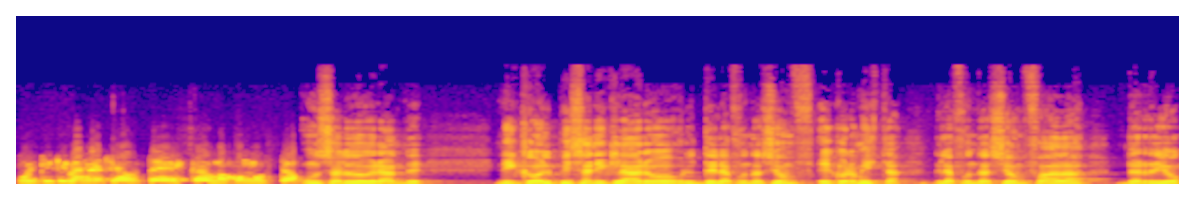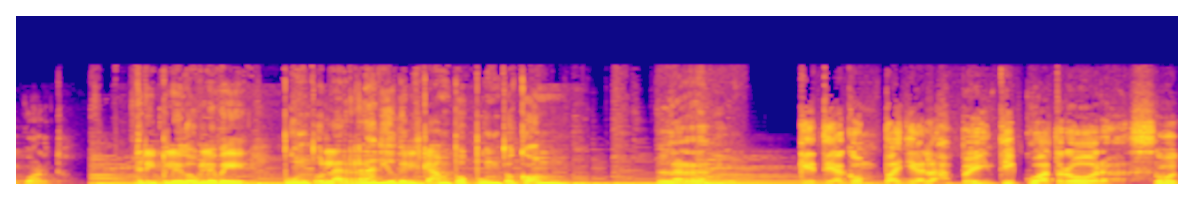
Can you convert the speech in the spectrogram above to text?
Muchísimas gracias a ustedes, Carlos, un gusto. Un saludo grande. Nicole Pisani Claro, de la Fundación Economista, de la Fundación FADA de Río Cuarto. www.laradiodelcampo.com La radio que te acompaña a las 24 horas. Como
